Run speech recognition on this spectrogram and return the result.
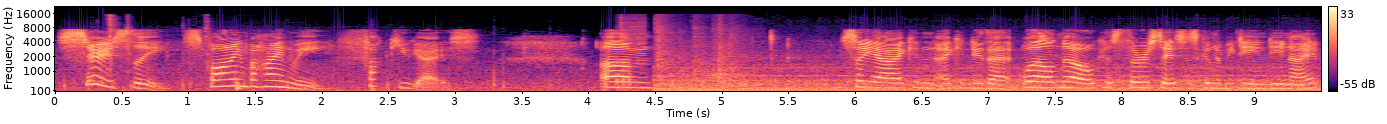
Seriously, spawning behind me. Fuck you guys. Um... So yeah, I can I can do that. Well, no, because Thursdays is going to be D&D night.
